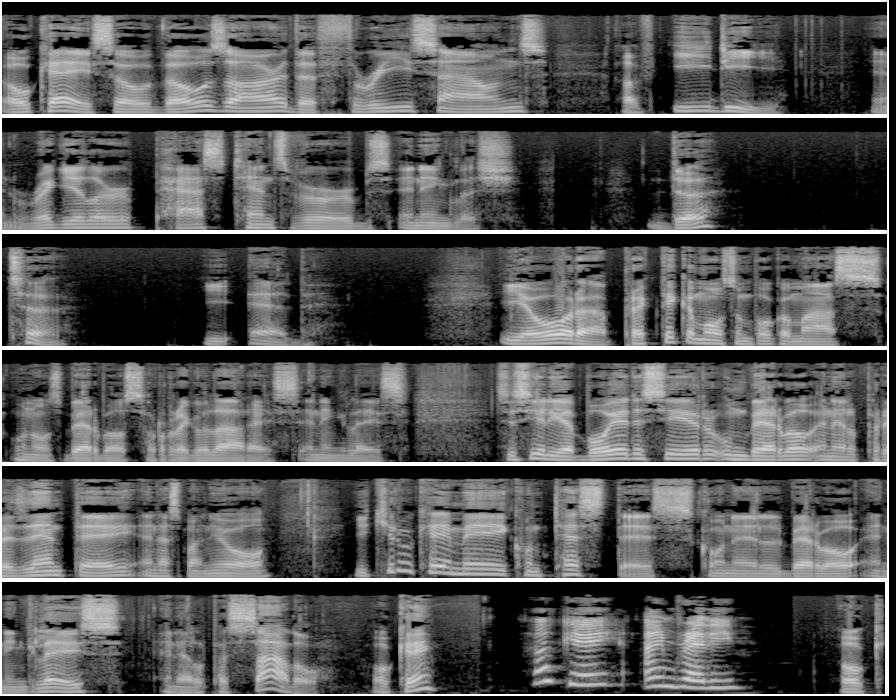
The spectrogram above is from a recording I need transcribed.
Okay, so those are the three sounds of ed in regular past tense verbs in English. De, t y ed. Y ahora practicamos un poco más unos verbos regulares en inglés. Cecilia, voy a decir un verbo en el presente en español y quiero que me contestes con el verbo en inglés en el pasado, ¿ok? Okay, I'm ready. Ok.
